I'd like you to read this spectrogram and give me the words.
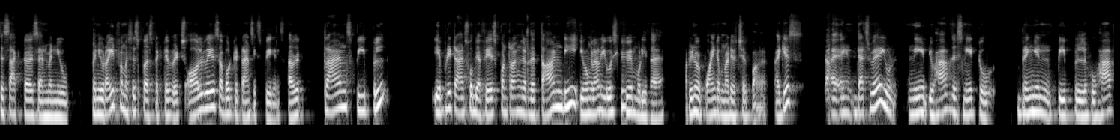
cis actors and when you when you write from a cis perspective it's always about the trans experience அதாவது ட்ரான்ஸ் பீப்புள் எப்படி டிரான்ஸ்போபியா ஃபேஸ் பண்ணுறாங்கிறத தாண்டி இவங்களால யோசிக்கவே முடியல அப்படின்னு ஒரு பாயிண்ட் முன்னாடி வச்சிருப்பாங்க. I guess that's way you need you have this need to bring in people who have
